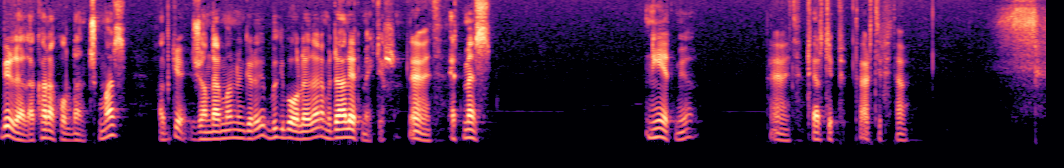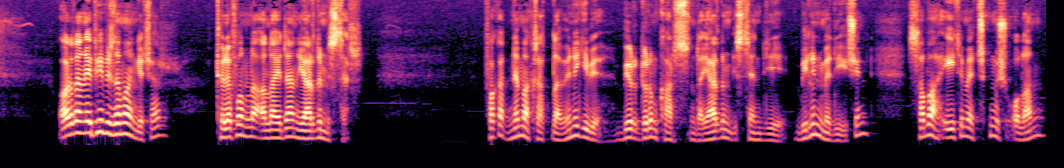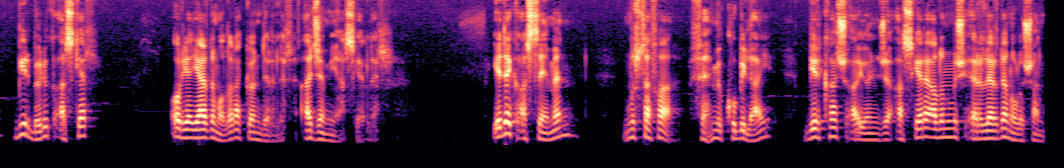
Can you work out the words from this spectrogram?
bir daha da karakoldan çıkmaz. Halbuki jandarmanın görevi bu gibi olaylara müdahale etmektir. Evet. Etmez. Niye etmiyor? Evet. Tertip. Tertip tabii. Aradan epey bir zaman geçer. Telefonla alaydan yardım ister. Fakat ne maksatla ve ne gibi bir durum karşısında yardım istendiği bilinmediği için sabah eğitime çıkmış olan bir bölük asker oraya yardım olarak gönderilir. Acemi askerler. Yedek asteğmen Mustafa Fehmi Kubilay birkaç ay önce askere alınmış erlerden oluşan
